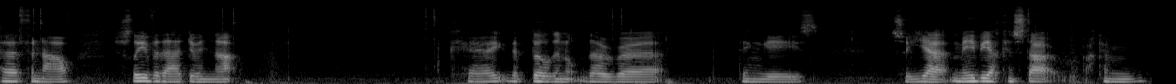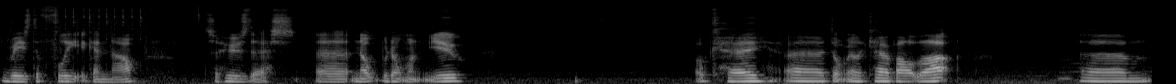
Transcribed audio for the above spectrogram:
her for now. Just leave her there doing that. Okay, they're building up their uh, thingies. So yeah, maybe I can start. I can raise the fleet again now. So who's this? Uh, nope, we don't want you. Okay, uh, don't really care about that. Um,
